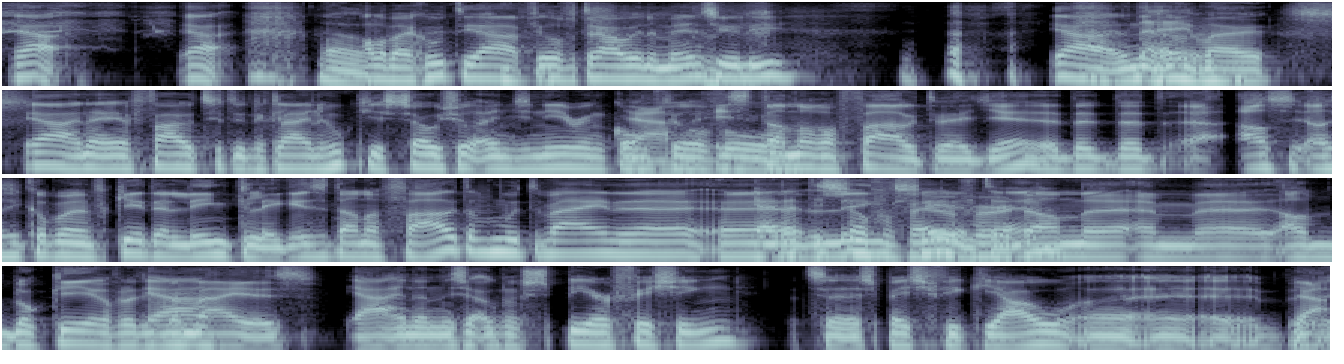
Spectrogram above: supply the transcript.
Ja, ja, Nou, allebei goed. Ja, veel vertrouwen in de mens jullie. Ja, en- nee, maar Ja, nee, een fout zit in de kleine hoekjes. Social engineering komt Ja, veel is voor. het dan nog een fout, weet je? Dat, dat, eh, als, als ik op een verkeerde link klik, is het dan een fout? Of moeten wij een eh, Ja, dat is zo vervelend, linkserver hè? dan eh, hem eh, al blokkeren voordat hij Ja. bij mij is? Ja, en dan is er ook nog spearfishing. Dat is eh, specifiek jou. eh, eh, eh, Ja.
